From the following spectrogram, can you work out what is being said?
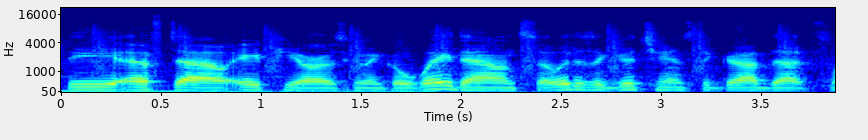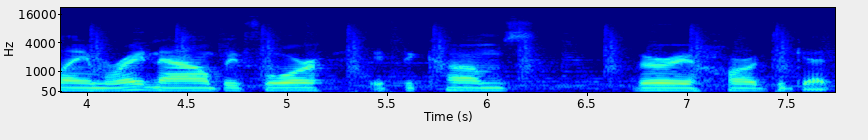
the FDAO APR is going to go way down, so it is a good chance to grab that flame right now before it becomes very hard to get.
